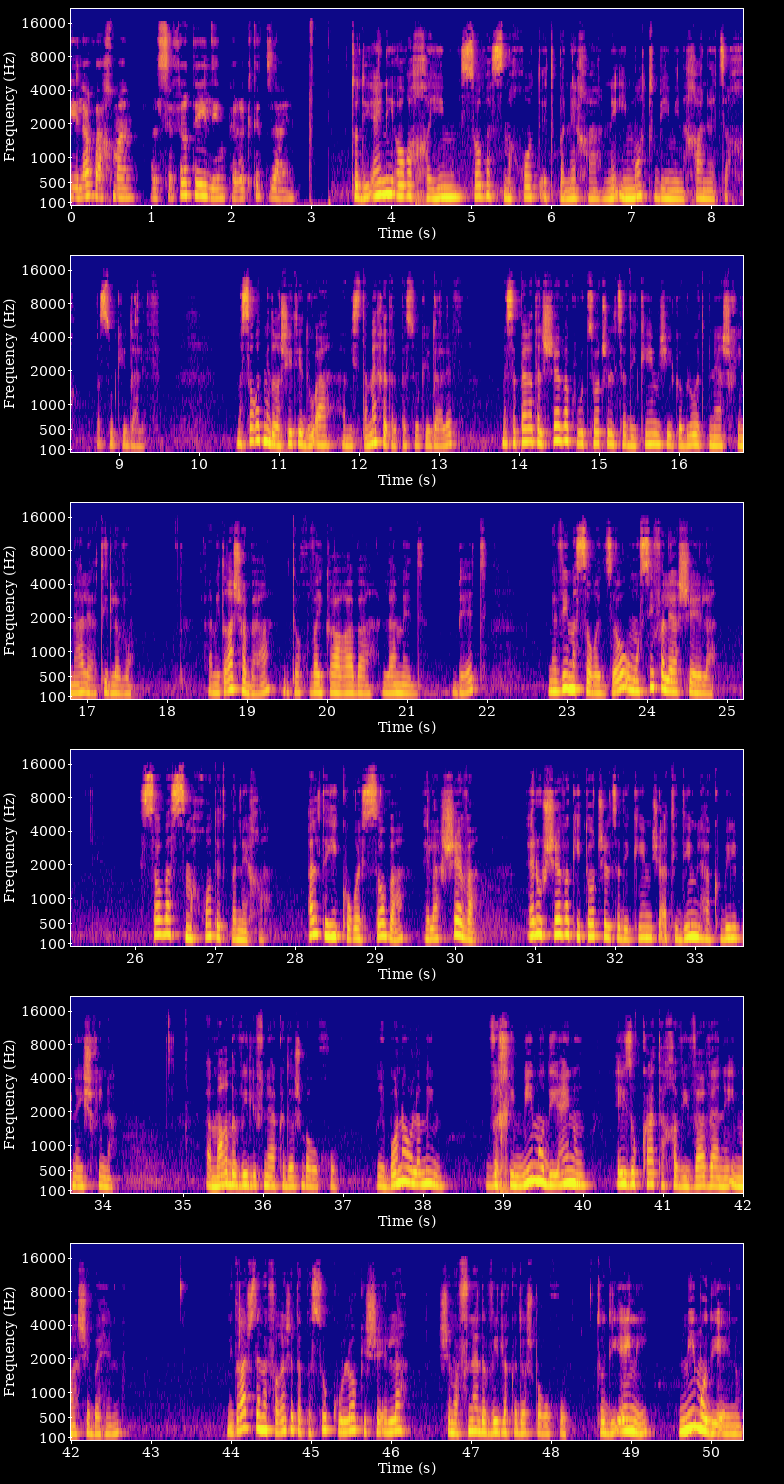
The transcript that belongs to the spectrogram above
גילה וחמן, על ספר תהילים, פרק ט"ז. תודיעני אורח חיים, שובע שמחות את פניך, נעימות בימינך נצח. פסוק י"א. מסורת מדרשית ידועה, המסתמכת על פסוק י"א, מספרת על שבע קבוצות של צדיקים שיקבלו את פני השכינה לעתיד לבוא. המדרש הבא, מתוך ויקרא רבה ל"ב, מביא מסורת זו ומוסיף עליה שאלה. שובע שמחות את פניך, אל תהי קורא שובע, אלא שבע. אלו שבע כיתות של צדיקים שעתידים להקביל פני שכינה. אמר דוד לפני הקדוש ברוך הוא, ריבון העולמים, וכי מי מודיענו איזו כת החביבה והנעימה שבהם? מדרש זה מפרש את הפסוק כולו כשאלה שמפנה דוד לקדוש ברוך הוא. תודיעני, מי מודיענו?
